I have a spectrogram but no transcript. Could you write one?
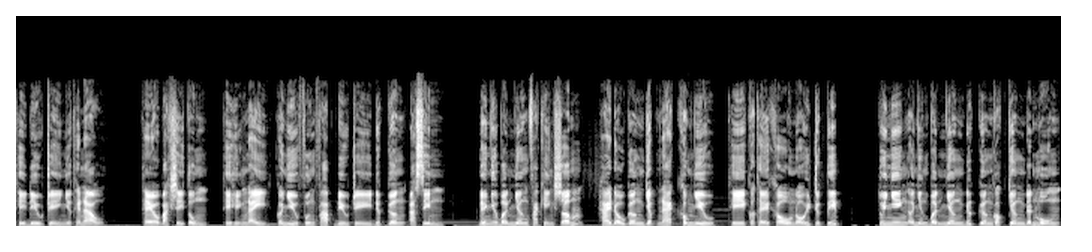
thì điều trị như thế nào? Theo bác sĩ Tùng, thì hiện nay có nhiều phương pháp điều trị đứt gân asin. Nếu như bệnh nhân phát hiện sớm, hai đầu gân dập nát không nhiều thì có thể khâu nối trực tiếp. Tuy nhiên ở những bệnh nhân đứt gân gót chân đến muộn,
